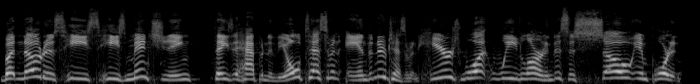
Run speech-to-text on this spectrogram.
but notice he's he's mentioning things that happened in the Old Testament and the New Testament. Here's what we learn, and this is so important.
